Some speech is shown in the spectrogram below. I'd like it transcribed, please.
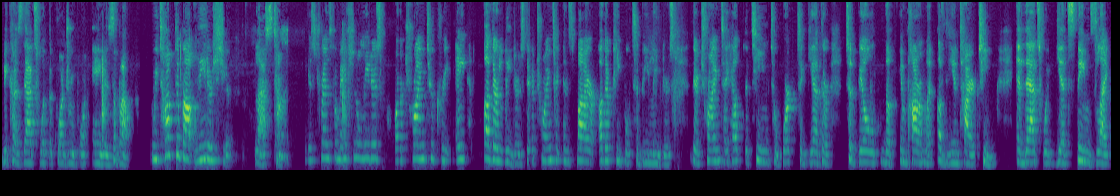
because that's what the quadruple aim is about. We talked about leadership last time. Is transformational leaders are trying to create other leaders. They're trying to inspire other people to be leaders. They're trying to help the team to work together to build the empowerment of the entire team. And that's what gets things like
